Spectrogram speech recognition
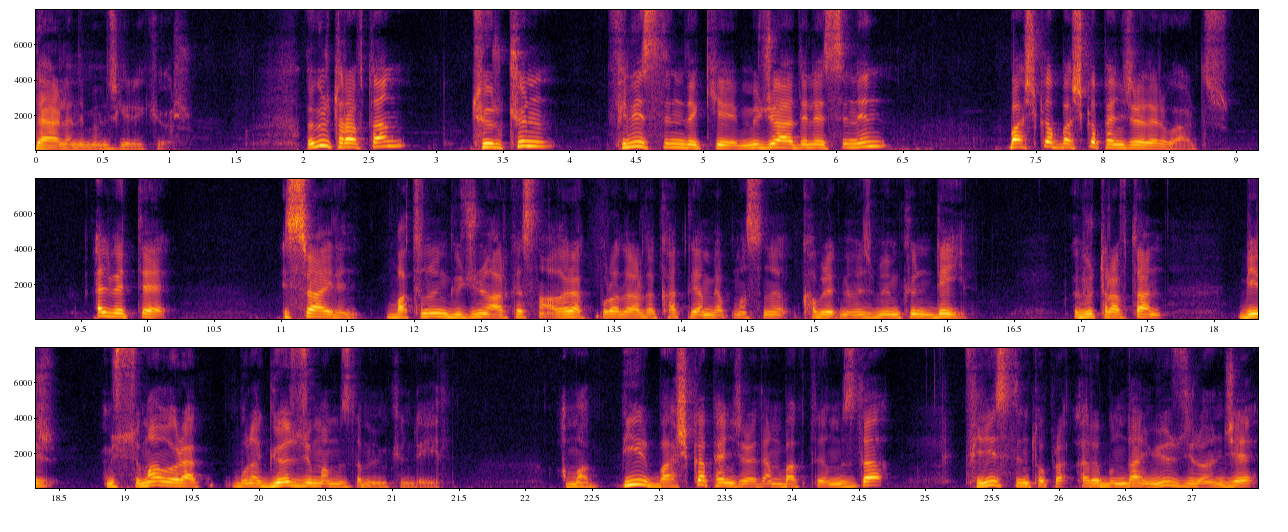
değerlendirmemiz gerekiyor. Öbür taraftan Türk'ün Filistin'deki mücadelesinin başka başka pencereleri vardır. Elbette İsrail'in Batı'nın gücünü arkasına alarak buralarda katliam yapmasını kabul etmemiz mümkün değil. Öbür taraftan bir Müslüman olarak buna göz yumamız da mümkün değil. Ama bir başka pencereden baktığımızda Filistin toprakları bundan 100 yıl önce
